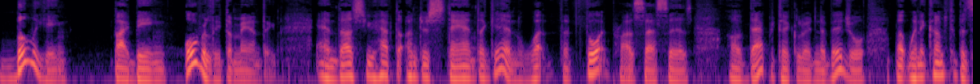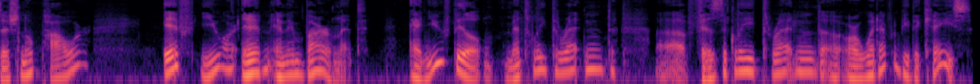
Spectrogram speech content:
bullying by being overly demanding. And thus, you have to understand again what the thought process is of that particular individual. But when it comes to positional power, if you are in an environment and you feel mentally threatened, uh, physically threatened, or whatever be the case,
